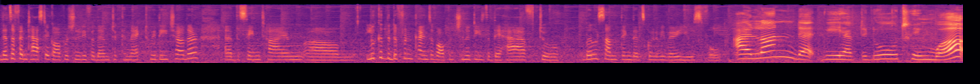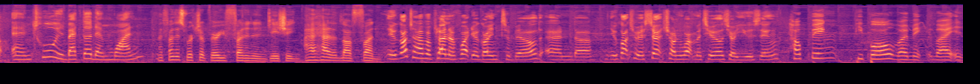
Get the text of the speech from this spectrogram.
that's a fantastic opportunity for them to connect with each other, and at the same time um, look at the different kinds of opportunities that they have to build something that's going to be very useful. I learned that we have to do teamwork and two is better than one. I found this workshop very fun and engaging. I had a lot of fun. You've got to have a plan of what you're going to build and uh, you've got to research on what materials you're using. Helping people by, make, by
